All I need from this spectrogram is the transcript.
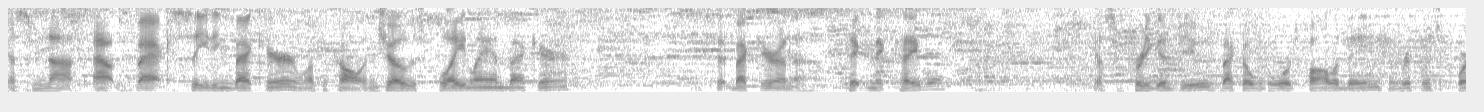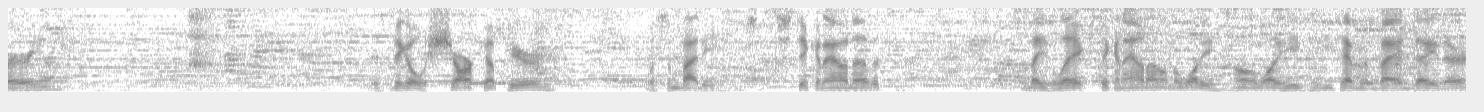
Got some nice outback seating back here, what they call in Joe's Playland back here. Sit back here on a picnic table. Got some pretty good views back over towards Paula Deen's and Ripley's Aquarium. This big old shark up here with somebody sticking out of it. Somebody's leg sticking out. I don't know what he. I don't know what he, he's. He's having a bad day there.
